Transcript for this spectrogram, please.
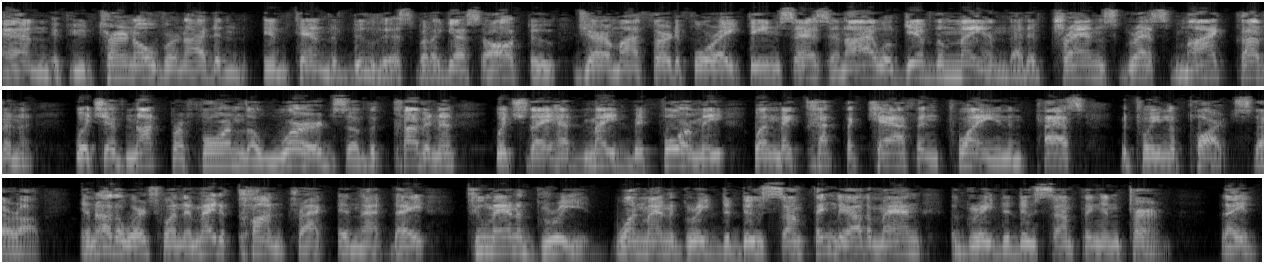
And if you turn over, and I didn't intend to do this, but I guess I ought to, Jeremiah 34:18 says, And I will give the men that have transgressed my covenant, which have not performed the words of the covenant which they had made before me when they cut the calf in twain and passed between the parts thereof. In other words, when they made a contract in that day, Two men agreed. One man agreed to do something, the other man agreed to do something in turn. They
